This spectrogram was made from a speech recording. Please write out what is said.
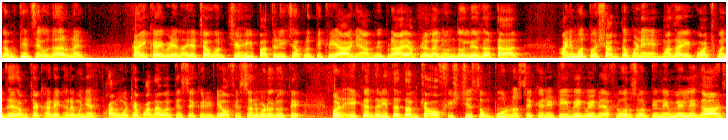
गमतीचे उदाहरणं आहेत. काही काही वेळेला याच्या वरच्याही पातळीच्या प्रतिक्रिया आणि अभिप्राय आपल्याला नोंदवले जातात. आणि मग तो शांतपणे माझा एक वॉचमन जे आमच्या खडे खरं म्हणजे फार मोठ्या पदावरती सेक्युरिटी ऑफिसर बनवले होते. पण एकंदरीतच आमच्या ऑफिसची संपूर्ण सेक्युरिटी वेगवेगळ्या फ्लोअर्सवरती नेमलेले गार्ड्स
